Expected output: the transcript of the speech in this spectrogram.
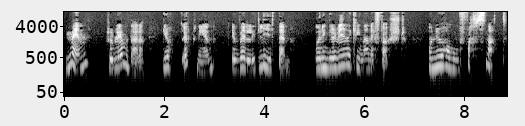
Men problemet är att grottöppningen är väldigt liten och den gravida kvinnan är först. Och nu har hon fastnat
